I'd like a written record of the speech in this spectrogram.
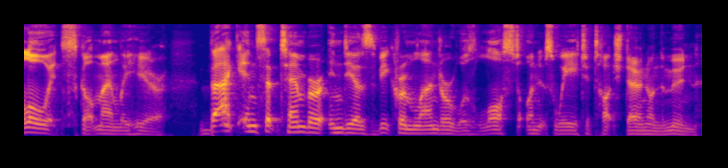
Hello, it's Scott Manley here. Back in September, India's Vikram lander was lost on its way to touchdown on the moon.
